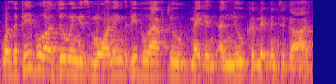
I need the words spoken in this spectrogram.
What the people are doing is mourning. The people have to make a, a new commitment to God.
